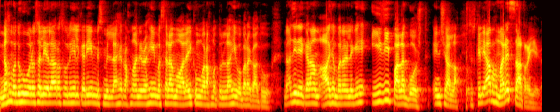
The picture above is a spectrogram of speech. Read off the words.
نحمدہ و صلی اللہ رسول الکریم، بسم اللہ الرحمن الرحیم، السلام علیکم ورحمۃ اللہ وبرکاتہ۔ ناظرین کرام، آج ہم بنانے لگے ہیں ایزی پالک گوشت، انشاءاللہ۔ اس کے لیے آپ ہمارے ساتھ رہیے گا۔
